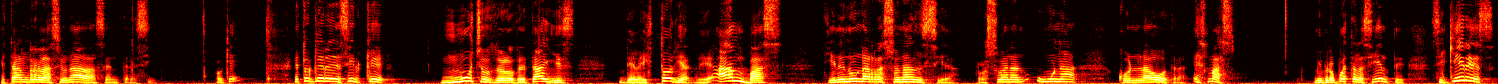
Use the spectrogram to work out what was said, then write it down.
están relacionadas entre sí. ¿Ok? Esto quiere decir que muchos de los detalles de la historia de ambas tienen una resonancia, resuenan una con la otra. Es más, mi propuesta es la siguiente. Si quieres,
